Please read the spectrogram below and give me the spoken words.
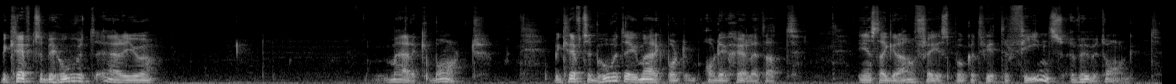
bekräftelsebehovet är ju märkbart. Bekräftelsebehovet är ju märkbart av det skälet att Instagram, Facebook och Twitter finns överhuvudtaget.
